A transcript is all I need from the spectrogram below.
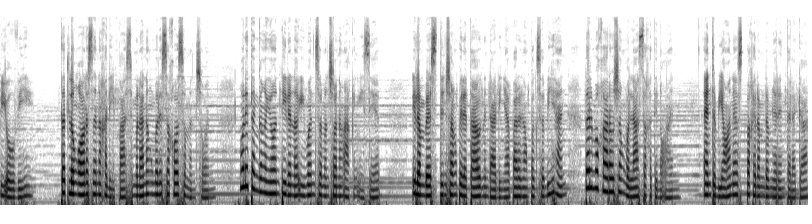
POV Tatlong oras na nakalipas simula nang umalis ako sa mansyon. Ngunit hanggang ngayon tila naiwan sa mansyon ng aking isip. Ilang beses din siyang pinatawag ng daddy niya para lang pagsabihan dahil mukha raw siyang wala sa katinoan. And to be honest, pakiramdam niya rin talaga,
